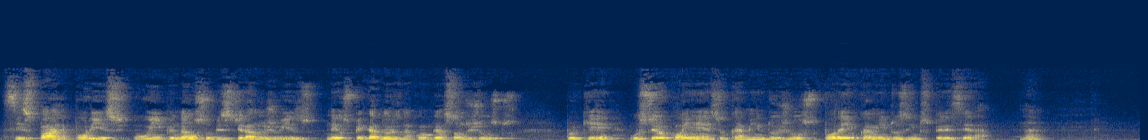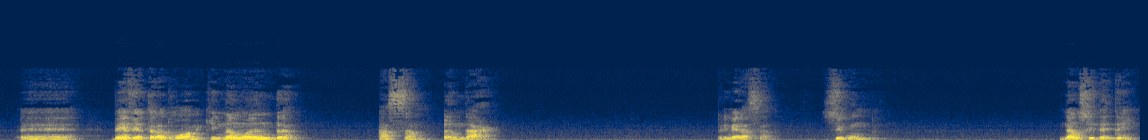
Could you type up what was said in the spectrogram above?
se espalha. Por isso, o ímpio não subsistirá no juízo, nem os pecadores na congregação dos justos, porque o Senhor conhece o caminho do justo, porém o caminho dos ímpios perecerá. Né? É, Bem-aventurado o homem que não anda ação, andar. Primeira ação. Segunda, não se detém.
